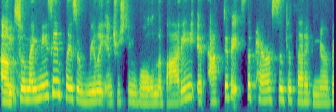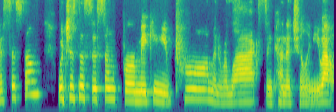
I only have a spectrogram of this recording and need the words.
Um, so, magnesium plays a really interesting role in the body. It activates the parasympathetic nervous system, which is the system for making you calm and relaxed and kind of chilling you out.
